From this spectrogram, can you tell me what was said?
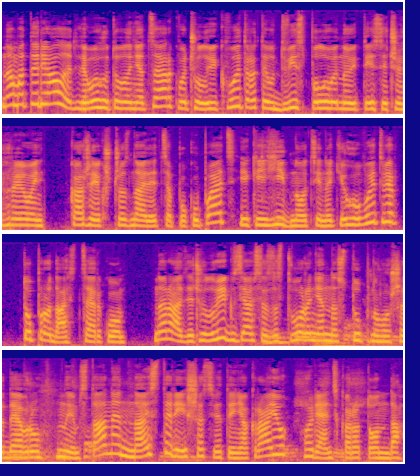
На матеріали для виготовлення церкви чоловік витратив 2,5 тисячі гривень. Каже, якщо знайдеться покупець, який гідно оцінить його витвір, то продасть церкву. Наразі чоловік взявся за створення наступного шедевру. Ним стане найстаріша святиня краю Горянська ротонда.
